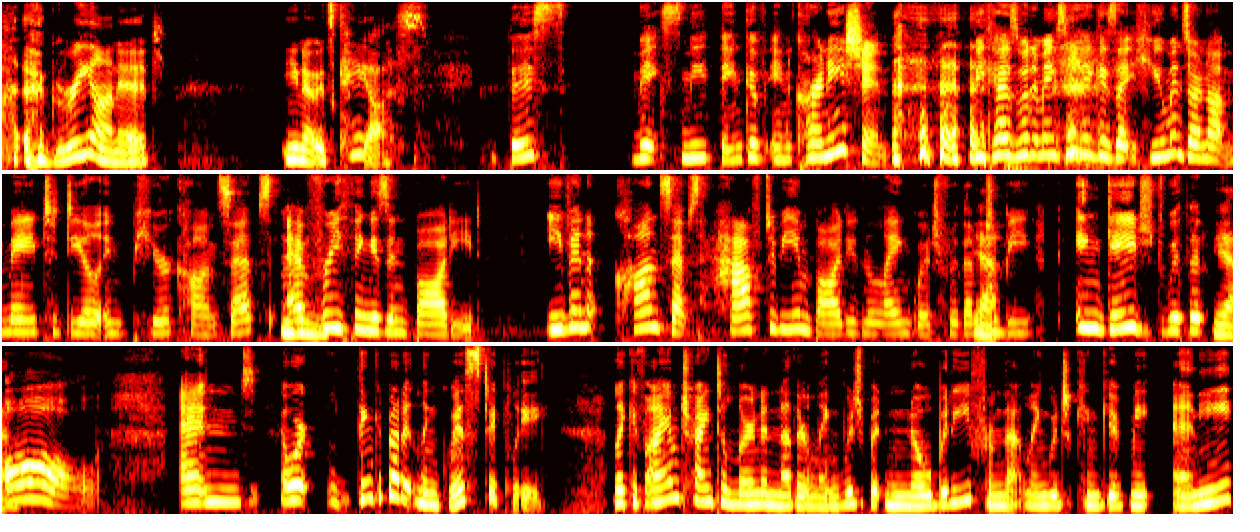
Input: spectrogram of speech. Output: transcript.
agree on it, you know, it's chaos. This makes me think of incarnation. because what it makes me think is that humans are not made to deal in pure concepts, mm-hmm. everything is embodied. Even concepts have to be embodied in language for them yeah. to be engaged with it yeah. all. And or think about it linguistically. Like if I am trying to learn another language, but nobody from that language can give me any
